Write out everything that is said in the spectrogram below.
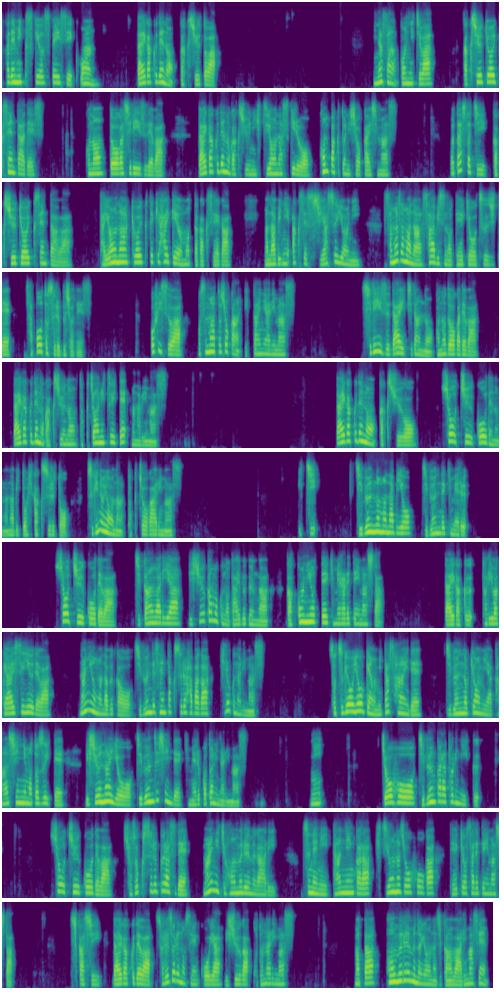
アカデミックスキルスベーシック1大学での学習とは？皆さん、こんにちは。学習教育センターです。この動画シリーズでは、大学での学習に必要なスキルをコンパクトに紹介します。私たち学習教育センターは、多様な教育的背景を持った学生が学びにアクセスしやすいように様々なサービスの提供を通じてサポートする部署です。オフィスはおスマート書館1階にあります。シリーズ第1弾のこの動画では、大学での学習の特徴について学びます。大学での学習を小中高での学びと比較すると、次のような特徴があります。1、自分の学びを自分で決める。小中高では時間割や履修科目の大部分が学校によって決められていました。大学、とりわけ ICU では何を学ぶかを自分で選択する幅が広くなります。卒業要件を満たす範囲で自分の興味や関心に基づいて履修内容を自分自身で決めることになります。2、情報を自分から取りに行く。小中高では所属するクラスで毎日ホームルームがあり、常に担任から必要な情報が提供されていました。しかし、大学ではそれぞれの専攻や履修が異なります。また、ホームルームのような時間はありません。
